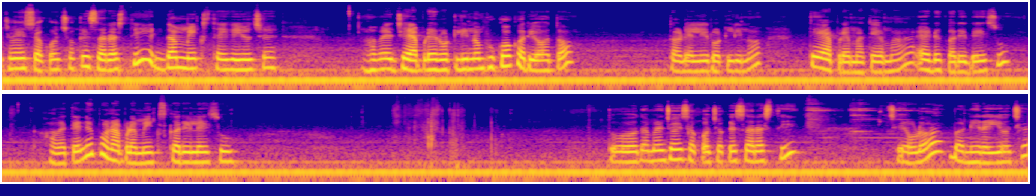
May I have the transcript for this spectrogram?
જોઈ શકો છો કે સરસથી એકદમ મિક્સ થઈ ગયું છે. હવે જે આપણે રોટલીનો ભૂકો કર્યો હતો, તળેલી રોટલીનો, તે આપણે તેમાં એડ કરી દઈશું. હવે તેને પણ આપણે મિક્સ કરી લઈશું. તો તમે જોઈ શકો છો કે સરસથી ચેવડો બની રહ્યો છે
